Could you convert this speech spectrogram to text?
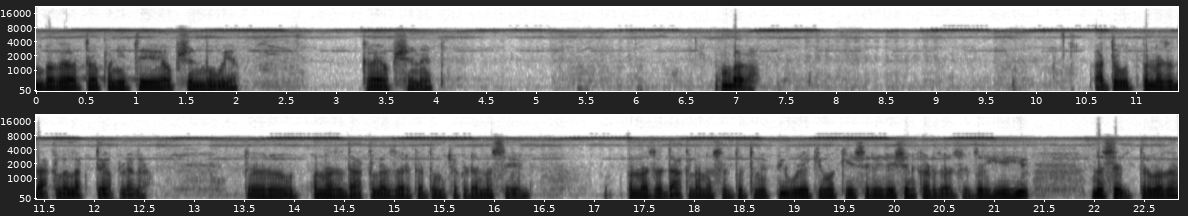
बघा आता आपण इथे ऑप्शन बघूया. काय ऑप्शन आहेत? बघा. आता उत्पन्नाचा दाखला लागतोय आपल्याला. तर उत्पन्नाचा दाखला जर का तुमच्याकडे नसेल उत्पन्नाचा दाखला नसेल तर तुम्ही पिवळे किंवा केसरी रेशन कार्ड जोडायचं. जर हेही नसेल तर बघा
